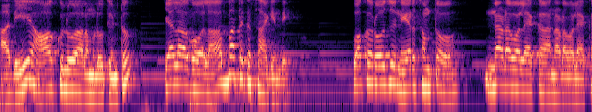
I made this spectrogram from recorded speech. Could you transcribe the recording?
అది ఆకులు అలములు తింటూ ఎలాగోలా బతకసాగింది. ఒకరోజు నీరసంతో నడవలేక నడవలేక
